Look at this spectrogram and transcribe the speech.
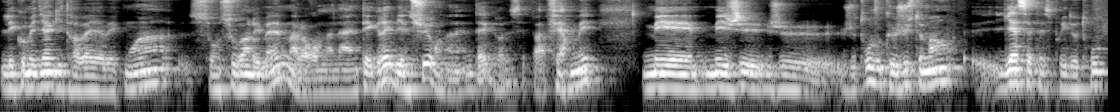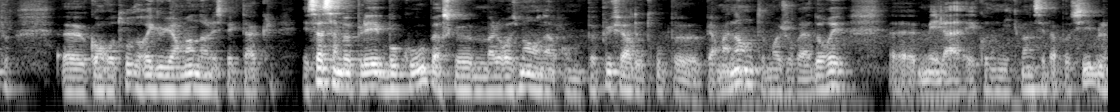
les comédiens qui travaillent avec moi sont souvent les mêmes. Alors on en a intégré, bien sûr, on en intègre, c'est pas fermé, mais, mais je, je, je, trouve que justement, il y a cet esprit de troupe euh, qu'on retrouve régulièrement dans les spectacles. Et ça, ça me plaît beaucoup parce que malheureusement, on ne peut plus faire de troupes permanentes. Moi, j'aurais adoré, euh, mais là, économiquement, c'est pas possible.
